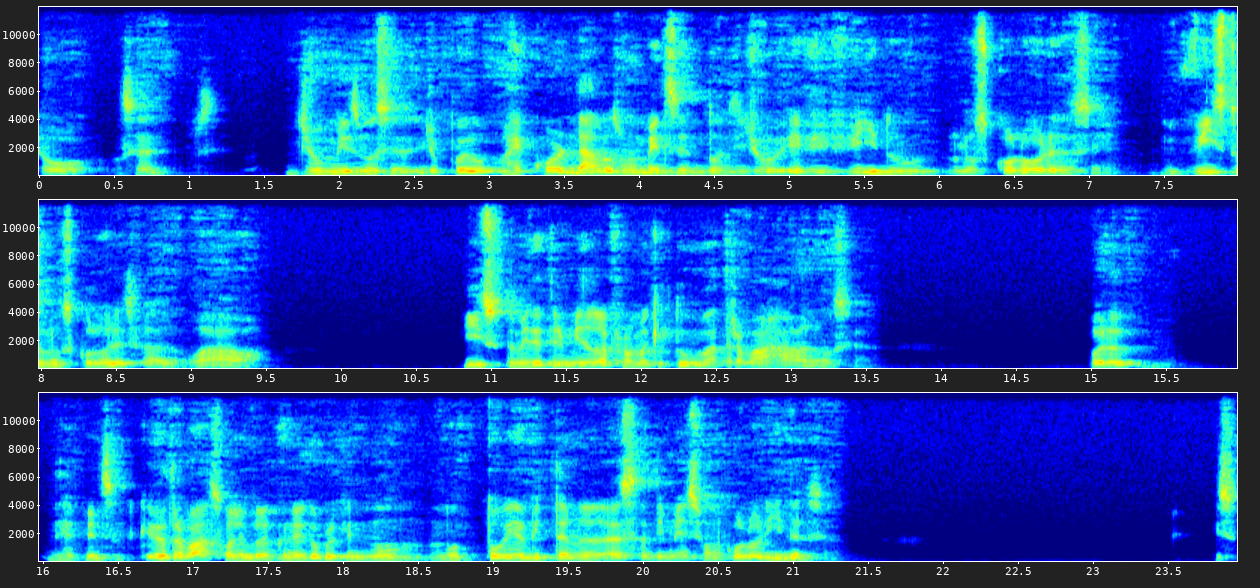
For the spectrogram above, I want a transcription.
eu, o sea, yo mismo, eu posso recordar os momentos onde eu he vivido os colores, assim, visto os colores, falado, uau. Isso também determina a forma que tu vai trabalhar, não? por, de repente eu trabalho só em branco e negro porque não não estou habitando essa dimensão colorida. Assim. Isso,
